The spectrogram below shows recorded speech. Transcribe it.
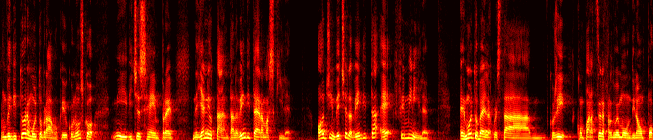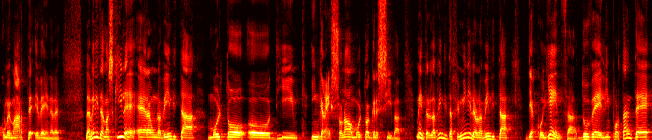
Un venditore molto bravo che io conosco mi dice sempre, negli anni Ottanta la vendita era maschile, Oggi invece la vendita è femminile. È molto bella questa così, comparazione fra due mondi, no? un po' come Marte e Venere. La vendita maschile era una vendita molto oh, di ingresso, no? molto aggressiva, mentre la vendita femminile è una vendita di accoglienza, dove l'importante è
